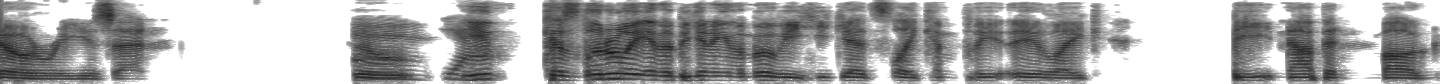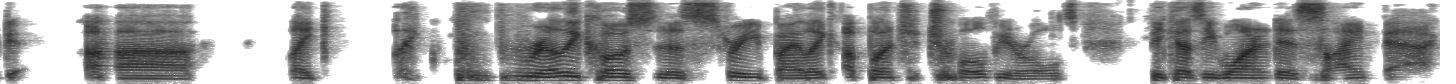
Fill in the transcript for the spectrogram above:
no reason. Who and, yeah, because literally in the beginning of the movie he gets like completely like beaten up and mugged uh like like really close to the street by like a bunch of 12 year olds because he wanted his sign back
